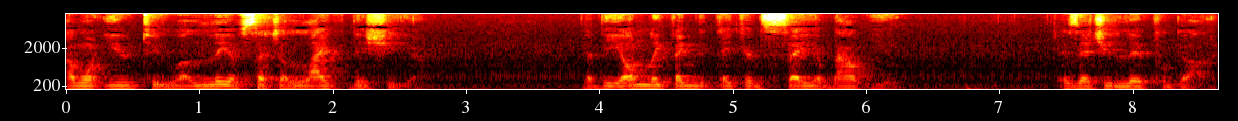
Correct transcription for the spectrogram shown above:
I want you to uh, live such a life this year that the only thing that they can say about you is that you live for God.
